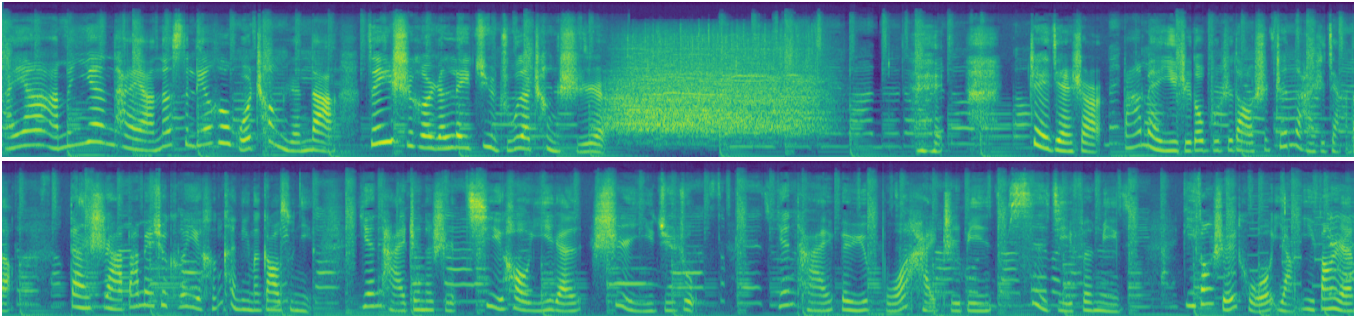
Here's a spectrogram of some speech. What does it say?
哎呀，俺们烟台呀，那是联合国承认的贼适合人类居住的城市。”嘿嘿，这件事儿八妹一直都不知道是真的还是假的。但是啊，八妹却可以很肯定的告诉你，烟台真的是气候宜人，适宜居住。烟台位于渤海之滨，四季分明，一方水土养一方人，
